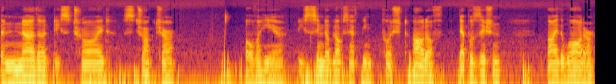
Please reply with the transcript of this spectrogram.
another destroyed structure over here. These cinder blocks have been pushed out of their position by the water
